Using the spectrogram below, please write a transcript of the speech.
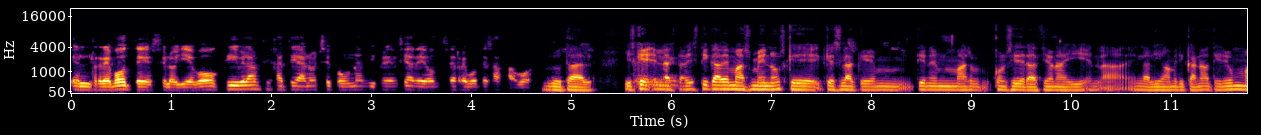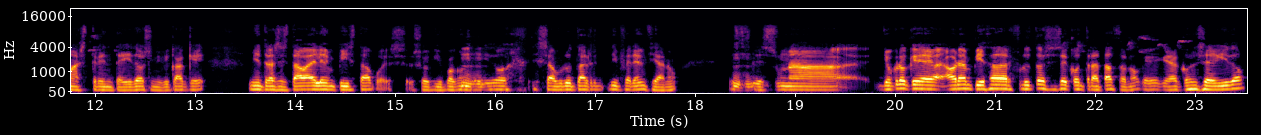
El rebote se lo llevó Cleveland, fíjate, anoche con una diferencia de 11 rebotes a favor. Brutal. Y es que en la eh, estadística de más menos, que, que es la que tienen más consideración ahí en la, en la Liga Americana, tiene un más 32. Significa que mientras estaba él en pista, pues su equipo ha conseguido esa brutal diferencia, ¿no? Es, es, una. Yo creo que ahora empieza a dar frutos ese contratazo, ¿no? Que, que ha conseguido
